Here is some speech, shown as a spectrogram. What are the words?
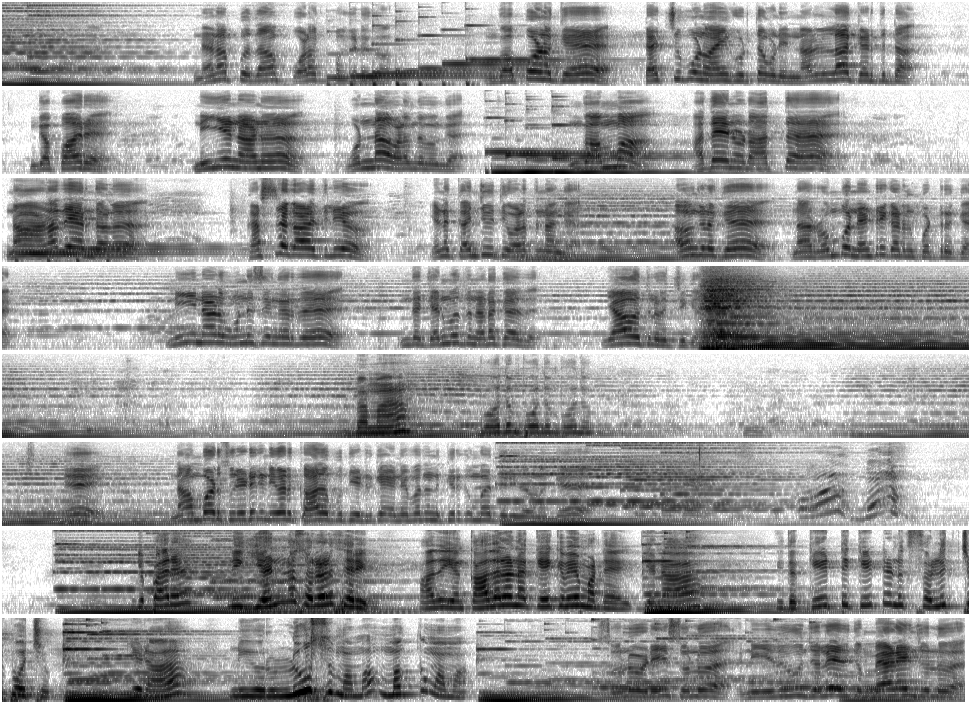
நினப்பு தான் பொழப்பு கெடுக்கும் உங்கள் அப்பா உனக்கு டச் ஃபோன் வாங்கி கொடுத்த உன்னை நல்லா கெடுத்துட்டான் இங்கே பாரு நீயும் நானும் ஒன்றா வளர்ந்தவங்க. உங்கள் அம்மா அதை என்னோட அத்தை. நான் அனதையாக இருந்தாலும் கஷ்ட காலத்துலேயும் எனக்கு கஞ்சி ஊற்றி வளர்த்துனாங்க. அவங்களுக்கு நான் ரொம்ப நன்றி கடன் பட்டிருக்கேன். நீ நானும் ஒன்று சேர்ங்கிறது இந்த ஜென்மத்தில் நடக்காது. ஞாபகத்தில் வச்சுக்க. பாமா போதும் போதும் போதும். நான் பாட்டு சொல்லிட்டு நீ வேறு காதை புத்திட்டு இருக்கேன் என்னை பார்த்து எனக்கு இருக்க மாதிரி தெரியுது உனக்கு? இங்க பாரு நீ என்ன சொன்னாலும் சரி. அதை என் காதல நான் கேட்கவே மாட்டேன். ஏன்னா இதை கேட்டு கேட்டு எனக்கு சலிச்சு போச்சு. ஏன்னா நீ ஒரு லூசு மாமா மக்கு மாமா. சொல்லுவடி சொல்லுவ. நீ இதுவும் சொல்லு இதுக்கு மேலேயும் சொல்லுவ.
